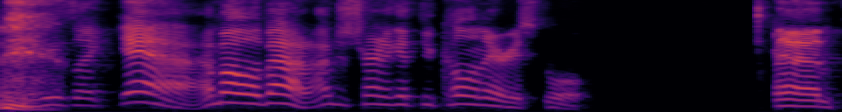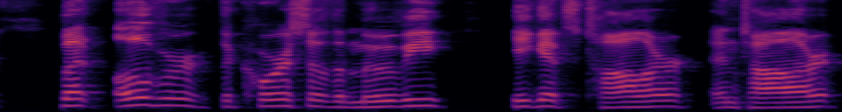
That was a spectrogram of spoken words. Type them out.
And he was like, Yeah, I'm all about it. I'm just trying to get through culinary school. And but over the course of the movie, he gets taller and taller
